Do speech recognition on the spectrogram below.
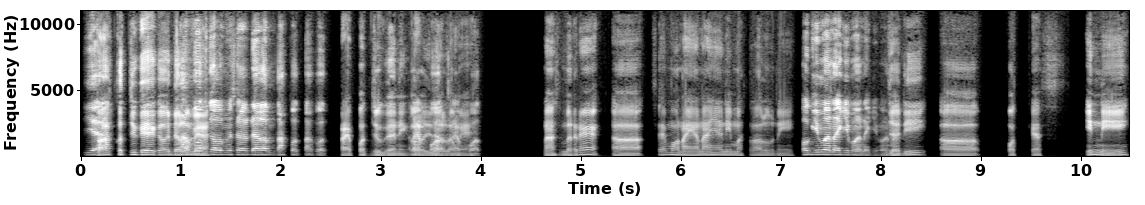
Iya. Takut juga ya kalau dalam takut ya. kalau misalnya dalam takut takut Repot juga nih kalau di repot dalam ya. repot Nah, sebenarnya eh, saya mau nanya-nanya nih Mas Lalu nih. oh gimana gimana gimana Jadi eh, podcast ini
